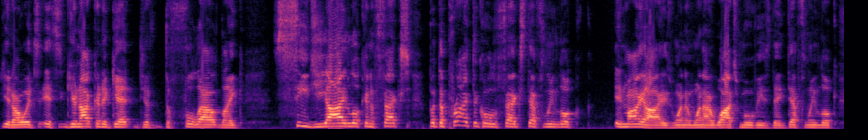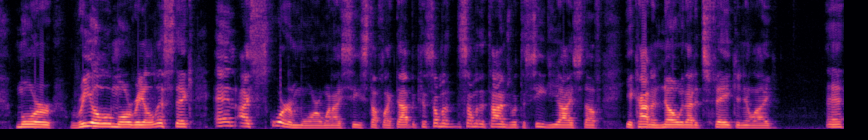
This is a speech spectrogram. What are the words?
you know, it's it's you're not gonna get the full out like CGI looking effects, but the practical effects definitely look in my eyes, when when I watch movies, they definitely look more real, more realistic, and I squirm more when I see stuff like that because some of some of the times with the CGI stuff, you kind of know that it's fake, and you're like, eh.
